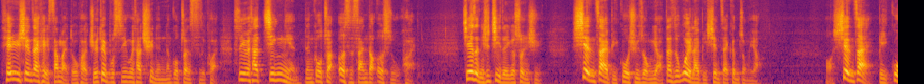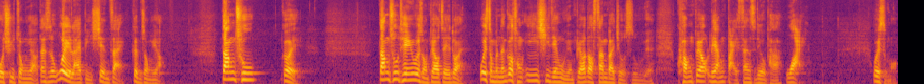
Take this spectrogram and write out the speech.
天域现在可以三百多块，绝对不是因为它去年能够赚四块，是因为它今年能够赚二十三到二十五块。接着你去记得一个顺序，现在比过去重要，但是未来比现在更重要。哦，现在比过去重要，但是未来比现在更重要。当初各位，当初天域为什么标这一段？为什么能够从一一七点五元飙到三百九十五元，狂飙两百三十六趴？Why？为什么？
